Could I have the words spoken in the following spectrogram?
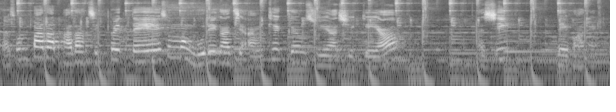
자, 손바닥 바닥 짚을 때 손목 무리 가지 않게끔 주의하실게요. 다시 네 걸음.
